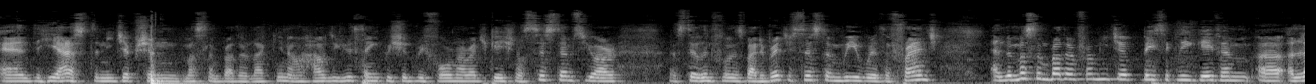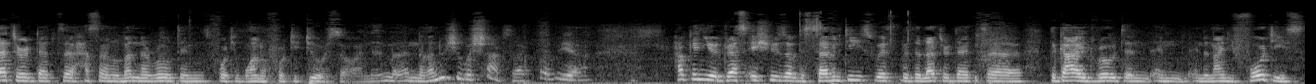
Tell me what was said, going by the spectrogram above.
and he asked an Egyptian Muslim brother, like, you know, how do you think we should reform our educational systems? You are uh, still influenced by the British system, we were the French. And the Muslim brother from Egypt basically gave him uh, a letter that uh, Hassan al-Banna wrote in 41 or 42 or so. And, and Ghannouchi was shocked. Like, oh, yeah. How can you address issues of the 70s with, with the letter that uh, the guide wrote in, in, in the 1940s?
